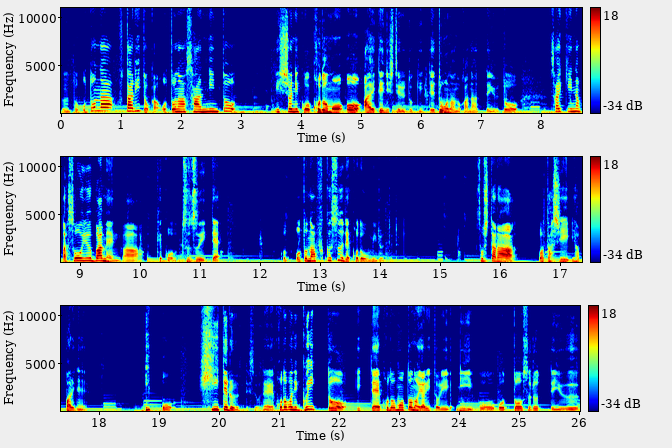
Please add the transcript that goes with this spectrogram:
うんと、大人2人とか大人3人と一緒にこう子供を相手にしてる時ってどうなのかなっていうと最近なんかそういう場面が結構続いて大人複数で子供を見るっていう時。そしたら私やっぱりね一歩引いてるんですよね。子供にグイッと言って子供とのやり取りにこう没頭するっていう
